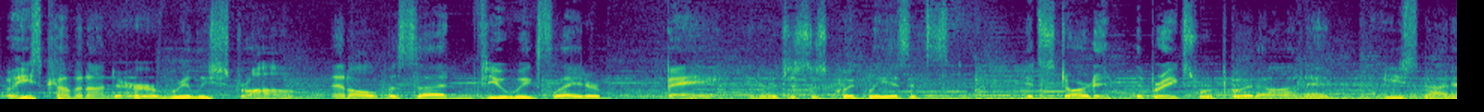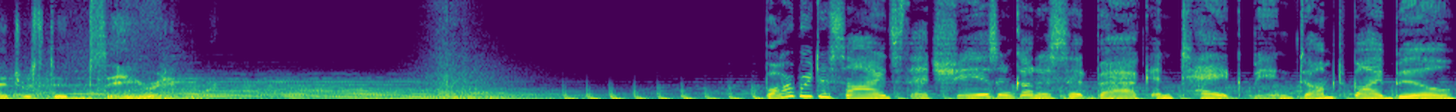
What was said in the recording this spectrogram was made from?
Well, he's coming on to her really strong, and all of a sudden, a few weeks later, bang! You know, just as quickly as it's it started, the brakes were put on, and he's not interested in seeing her anymore. Barbara decides that she isn't going to sit back and take being dumped by Bill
